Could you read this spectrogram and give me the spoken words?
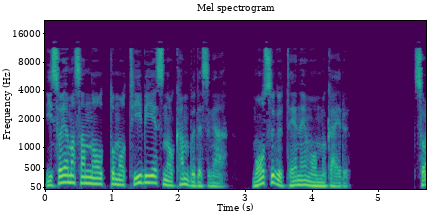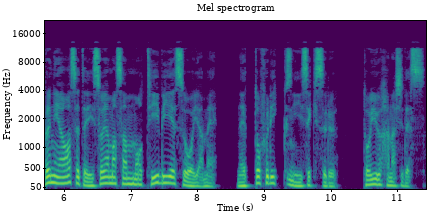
磯山さんの夫も TBS の幹部ですが、もうすぐ定年を迎える。それに合わせて磯山さんも TBS を辞め、ネットフリックスに移籍する、という話です。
